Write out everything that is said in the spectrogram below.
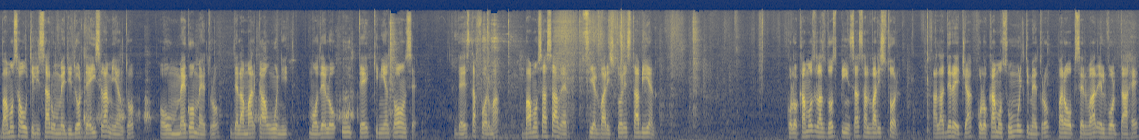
Vamos a utilizar un medidor de aislamiento o un megómetro de la marca UNIT modelo UT511. De esta forma vamos a saber si el varistor está bien. Colocamos las dos pinzas al varistor. A la derecha colocamos un multímetro para observar el voltaje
